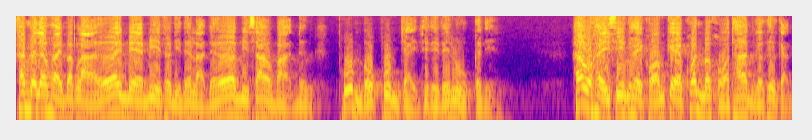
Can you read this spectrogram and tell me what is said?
คันแม่นเอาให้บักหลาเอ้ยแม่มีเท่านี้ได้ละเด้อมีเศร้าบาทหนึ่งภูมิอกภูมิใจที่ได้ได้ลูกก็ดีเฮาให้สิ่งให้ของแก่คนมาขอท่านก็คือกัน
